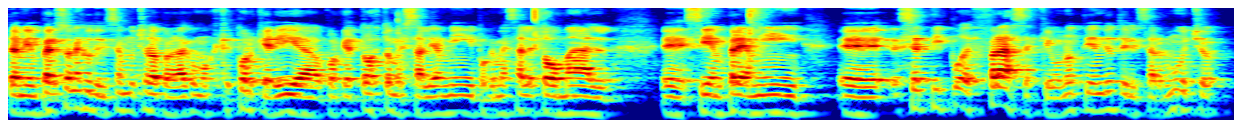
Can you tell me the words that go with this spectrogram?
También personas que utilizan mucho la palabra como qué porquería, o porque todo esto me sale a mí, porque me sale todo mal, eh, siempre a mí, eh, ese tipo de frases que uno tiende a utilizar mucho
